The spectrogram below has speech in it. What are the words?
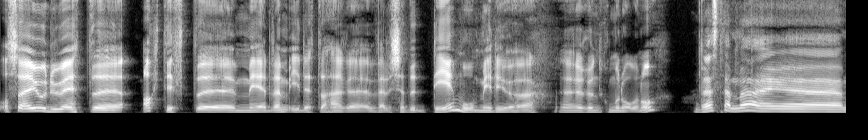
og så er jo du et eh, aktivt eh, medlem i dette her uh, velkjente demomiljøet rundt Commodore nå. Det stemmer. Jeg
